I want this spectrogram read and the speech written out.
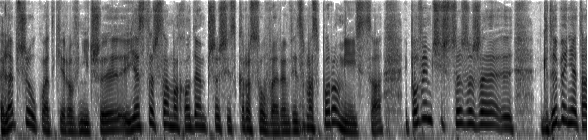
lepszy układ kierowniczy, jest też samochodem, przecież jest crossoverem, więc ma sporo miejsca i powiem ci szczerze, że y, gdyby nie ta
